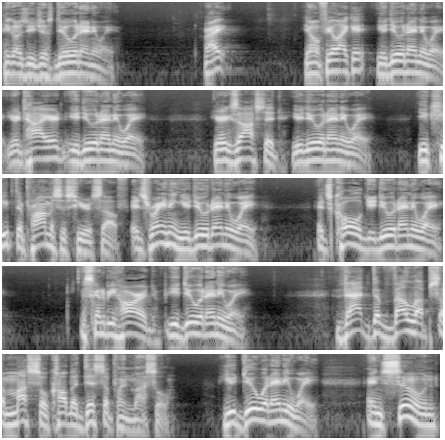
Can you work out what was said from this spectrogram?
He goes, You just do it anyway, right? You don't feel like it, you do it anyway. You're tired, you do it anyway. You're exhausted, you do it anyway. You keep the promises to yourself. It's raining, you do it anyway. It's cold, you do it anyway. It's going to be hard, but you do it anyway. That develops a muscle called the discipline muscle. You do it anyway. And soon,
